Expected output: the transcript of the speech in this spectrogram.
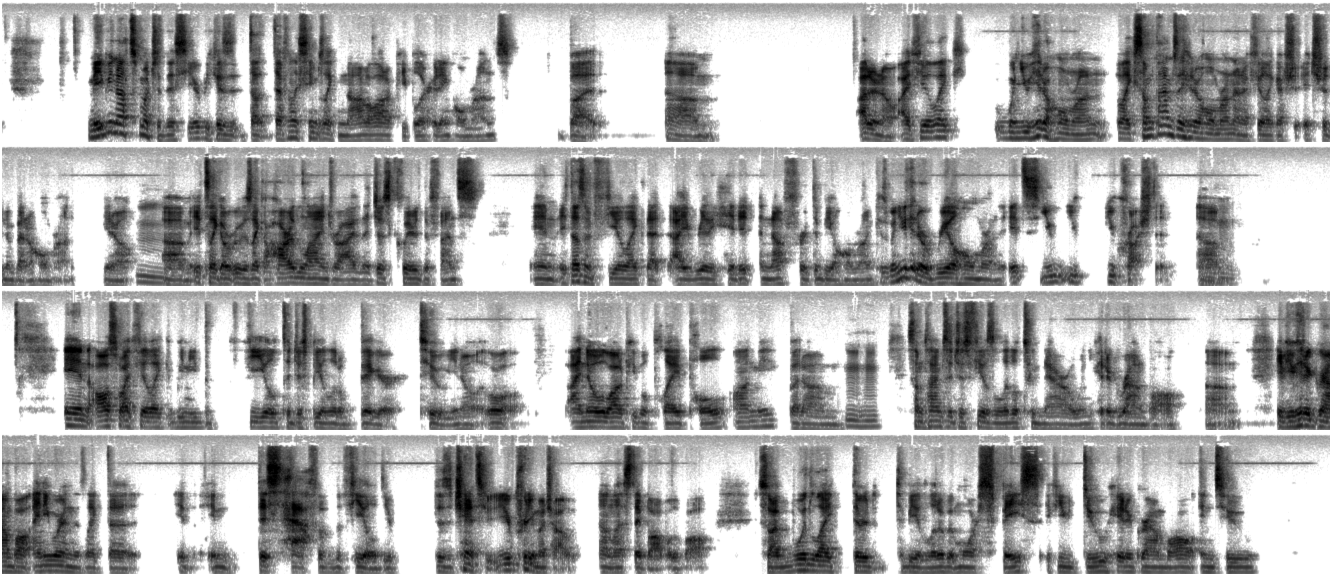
maybe not so much of this year because it definitely seems like not a lot of people are hitting home runs, but um, I don't know. I feel like when you hit a home run, like sometimes I hit a home run and I feel like I should, it shouldn't have been a home run you know mm. um, it's like a it was like a hard line drive that just cleared the fence and it doesn't feel like that i really hit it enough for it to be a home run because when you hit a real home run it's you you you crushed it um, mm. and also i feel like we need the field to just be a little bigger too you know well i know a lot of people play pull on me but um mm-hmm. sometimes it just feels a little too narrow when you hit a ground ball um if you hit a ground ball anywhere in the like the in, in this half of the field you're there's a chance you're pretty much out unless they bobble the ball. So I would like there to be a little bit more space if you do hit a ground ball into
